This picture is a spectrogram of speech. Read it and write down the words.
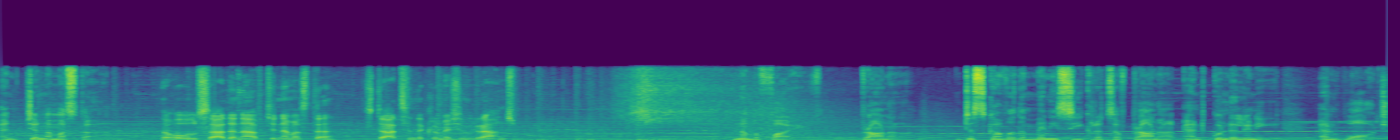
and Chinnamasta. The whole sadhana of Chinnamasta starts in the cremation grounds. Number 5. Prana Discover the many secrets of prana and kundalini and watch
